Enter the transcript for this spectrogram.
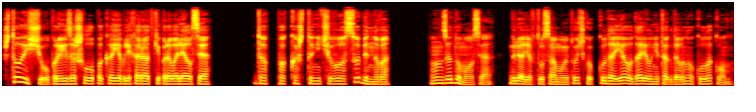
Что еще произошло, пока я в лихорадке провалялся?» «Да пока что ничего особенного». Он задумался, глядя в ту самую точку, куда я ударил не так давно кулаком.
